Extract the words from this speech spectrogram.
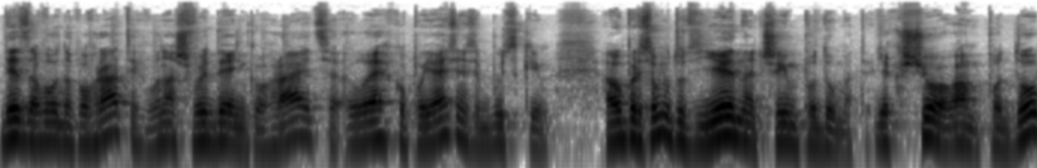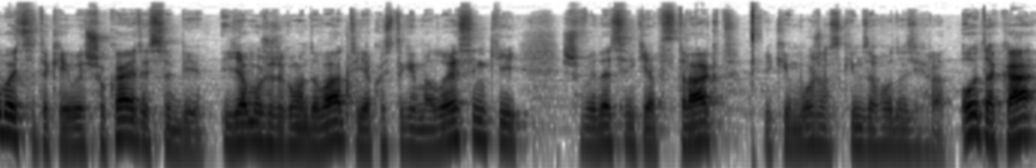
де завгодно пограти, вона швиденько грається, легко пояснюється будь з ким. Але при цьому тут є над чим подумати. Якщо вам подобається такий, ви шукаєте собі. Я можу рекомендувати якось такий малесенький, швидесенький абстракт, який можна з ким завгодно зіграти. Отака.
